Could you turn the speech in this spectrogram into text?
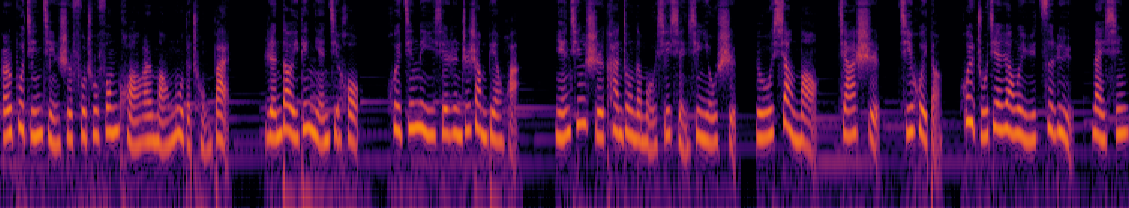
而不仅仅是付出疯狂而盲目的崇拜。人到一定年纪后，会经历一些认知上变化。年轻时看重的某些显性优势，如相貌、家世、机会等，会逐渐让位于自律、耐心、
